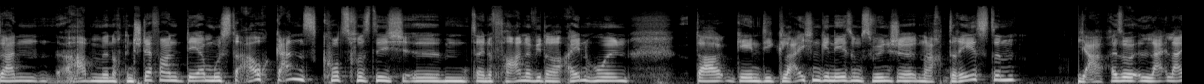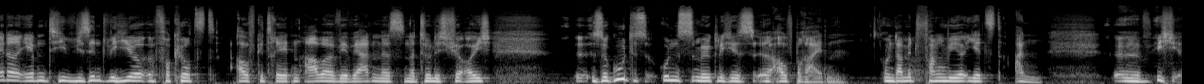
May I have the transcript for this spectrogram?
Dann haben wir noch den Stefan, der musste auch ganz kurzfristig äh, seine Fahne wieder einholen. Da gehen die gleichen Genesungswünsche nach Dresden. Ja, also le leider eben wie sind wir hier verkürzt aufgetreten, aber wir werden es natürlich für euch äh, so gut es uns möglich ist äh, aufbereiten. Und damit fangen wir jetzt an. Äh, ich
